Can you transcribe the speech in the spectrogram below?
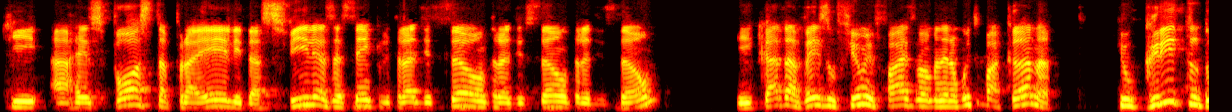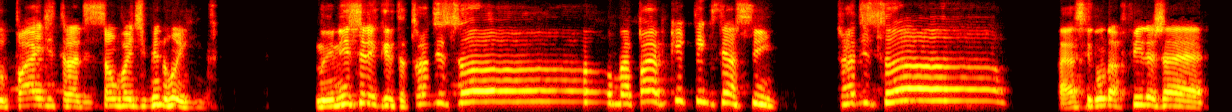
que a resposta para ele das filhas é sempre tradição, tradição, tradição, e cada vez o filme faz de uma maneira muito bacana que o grito do pai de tradição vai diminuindo. No início ele grita, tradição! Mas pai, por que tem que ser assim? Tradição! Aí a segunda filha já é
